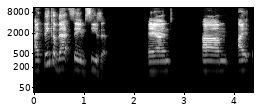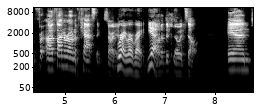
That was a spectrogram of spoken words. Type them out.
I think of that same season, and um, I uh, final round of casting. Sorry, Right, right, right. Yeah. out of the show itself. And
